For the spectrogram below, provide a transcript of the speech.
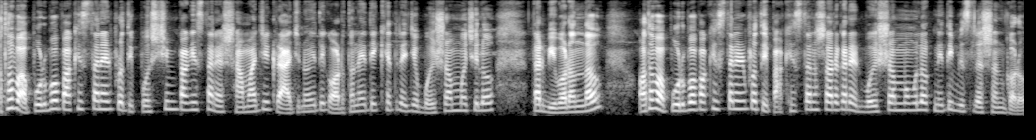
অথবা পূর্ব পাকিস্তানের প্রতি পশ্চিম পাকিস্তানের সামাজিক, রাজনৈতিক, অর্থনৈতিক ক্ষেত্রে যে বৈষম্য ছিল তার বিবরণ দাও, অথবা পূর্ব পাকিস্তানের প্রতি পাকিস্তান সরকারের বৈষম্যমূলক নীতি বিশ্লেষণ করো,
